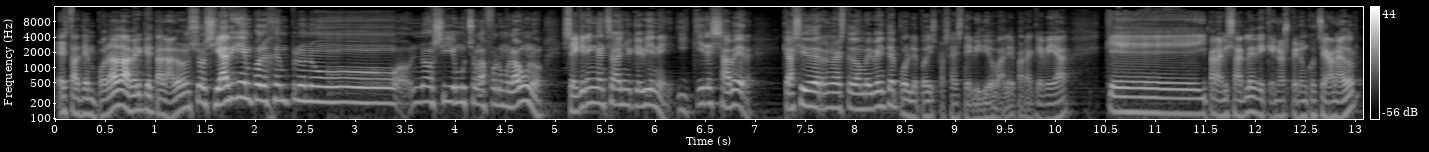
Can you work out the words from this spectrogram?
esta temporada, a ver qué tal Alonso. Si alguien, por ejemplo, no, no sigue mucho la Fórmula 1, se quiere enganchar el año que viene y quiere saber qué ha sido de Renault este 2020, pues le podéis pasar este vídeo, ¿vale? Para que vea que... y para avisarle de que no espera un coche ganador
